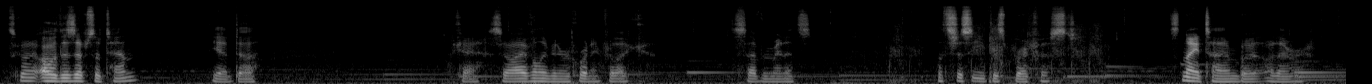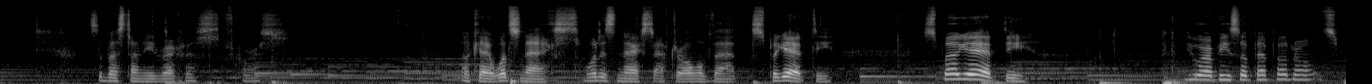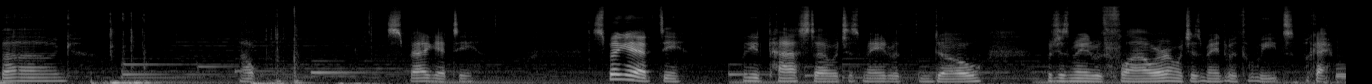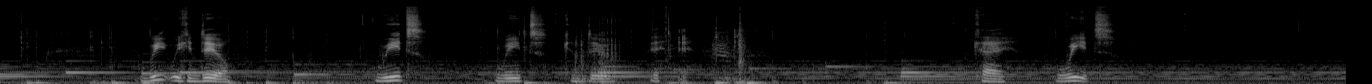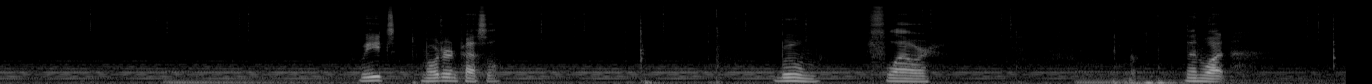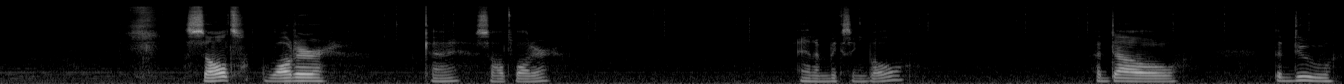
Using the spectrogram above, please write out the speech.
What's going on? Oh, this is episode 10? Yeah, duh. Okay, so I've only been recording for like seven minutes. Let's just eat this breakfast. It's nighttime, but whatever. It's the best time to eat breakfast, of course. Okay, what's next? What is next after all of that? Spaghetti. Spaghetti. You are a piece of pepperoni. Spag. Nope. Spaghetti. Spaghetti. We need pasta, which is made with dough, which is made with flour, which is made with wheat. Okay. Wheat we can do. Wheat, wheat can do. okay. Wheat. Wheat, mortar and pestle. Boom. Flour. Then what? Salt, water. Okay, salt, water. And a mixing bowl. A dough. The dough.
